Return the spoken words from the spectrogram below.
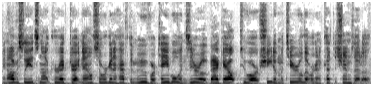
and obviously it's not correct right now so we're going to have to move our table and zero it back out to our sheet of material that we're going to cut the shims out of.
